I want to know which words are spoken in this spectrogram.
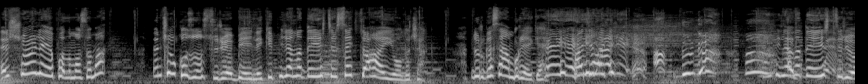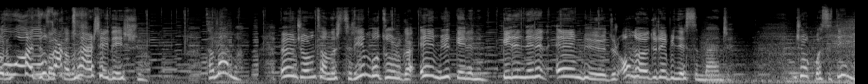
E şöyle yapalım o zaman. Çok uzun sürüyor belli ki. Planı değiştirsek daha iyi olacak. Durga sen buraya gel. hadi hadi. Aa, Durga. Planı değiştiriyorum. Ulan, Hadi uzak bakalım her şey değişiyor. Tamam mı? Önce onu tanıştırayım. Bu Durga. En büyük gelinim. Gelinlerin en büyüğüdür. Onu öldürebilirsin bence. Çok basit değil mi?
